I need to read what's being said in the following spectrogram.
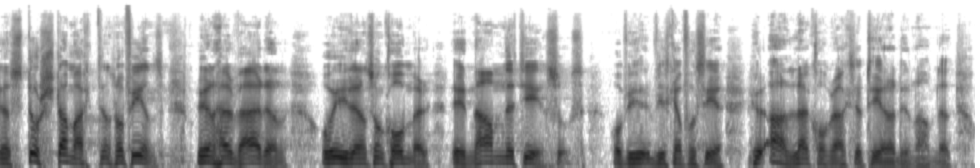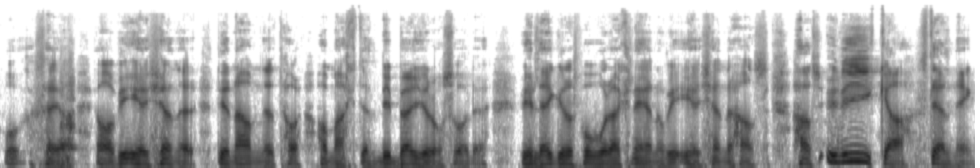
Den största makten som finns i den här världen och i den som kommer. Det är namnet Jesus. Och vi, vi, ska få se hur alla kommer att acceptera det namnet och säga ja, vi erkänner det namnet har, har makten. Vi böjer oss för det. Vi lägger oss på våra knän och vi erkänner hans, hans unika ställning.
